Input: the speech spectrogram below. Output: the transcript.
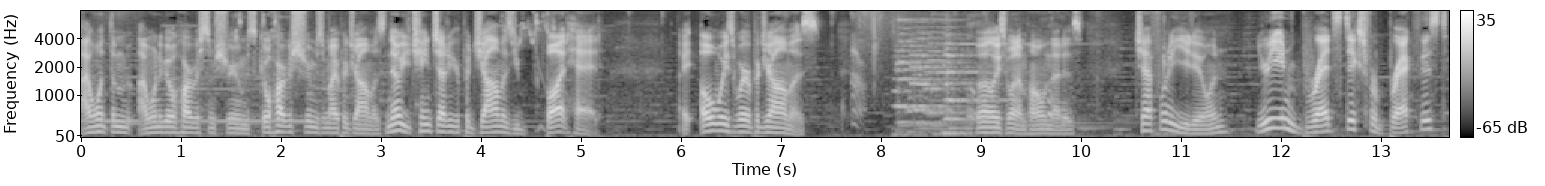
I want them. I want to go harvest some shrooms. Go harvest shrooms in my pajamas. No, you changed out of your pajamas, you butthead. I always wear pajamas. Well, at least when I'm home, that is. Jeff, what are you doing? You're eating breadsticks for breakfast?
